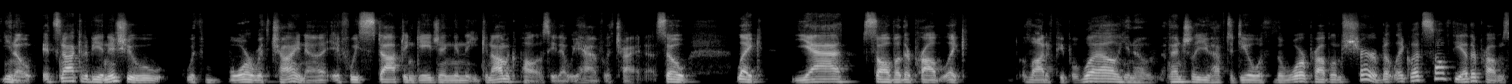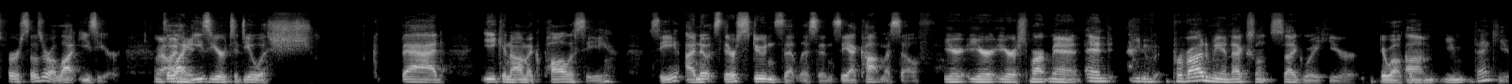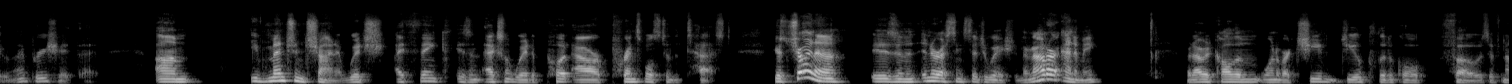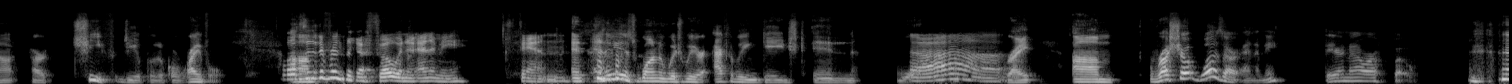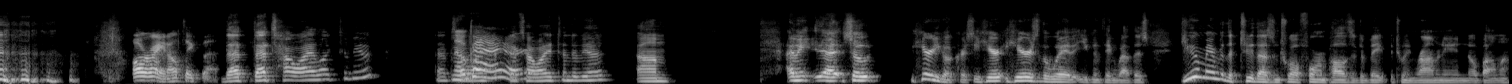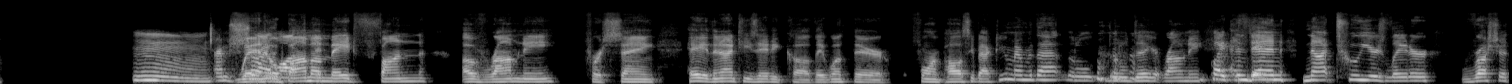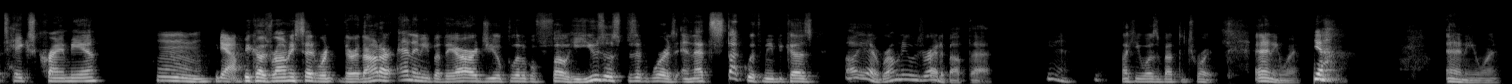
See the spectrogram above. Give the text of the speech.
you know, it's not going to be an issue with war with China if we stopped engaging in the economic policy that we have with China. So, like, yeah, solve other problems. Like, a lot of people, well, you know, eventually you have to deal with the war problem. Sure, but like, let's solve the other problems first. Those are a lot easier. It's a lot mean, easier to deal with sh- bad economic policy. See, I know it's their students that listen. See, I caught myself. You're you're you're a smart man, and you've provided me an excellent segue here. You're welcome. Um, you thank you. I appreciate that. Um, you've mentioned China, which I think is an excellent way to put our principles to the test because China is in an interesting situation. They're not our enemy, but I would call them one of our chief geopolitical foes, if not our chief geopolitical rival. What's um, the difference between a foe and an enemy, Stan? An enemy is one in which we are actively engaged in war. Ah. Right? Um, Russia was our enemy. They are now our foe. All right, I'll take that. That that's how I like to view it. That's okay. I, that's right. how I tend to view it. Um, I mean, uh, so here you go, Chrissy. Here, here's the way that you can think about this. Do you remember the 2012 foreign policy debate between Romney and Obama? Mm, I'm sure. When Obama made fun of Romney for saying, "Hey, the 1980 call, they want their foreign policy back." Do you remember that little little dig at Romney? Quite and then, not two years later, Russia takes Crimea. Mm, yeah. Because Romney said we're, they're not our enemy, but they are our geopolitical foe. He used those specific words, and that stuck with me because, oh, yeah, Romney was right about that. Yeah. Like he was about Detroit. Anyway. Yeah. Anyway.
